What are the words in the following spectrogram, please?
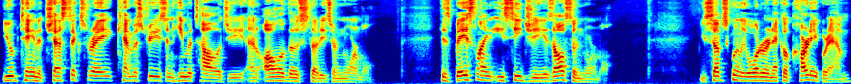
You obtain a chest x-ray, chemistries, and hematology, and all of those studies are normal. His baseline ECG is also normal. You subsequently order an echocardiogram,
